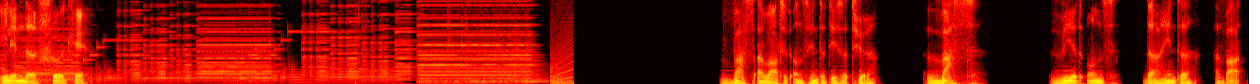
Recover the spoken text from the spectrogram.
elender Schurke. Was erwartet uns hinter dieser Tür? Was wird uns dahinter erwarten.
